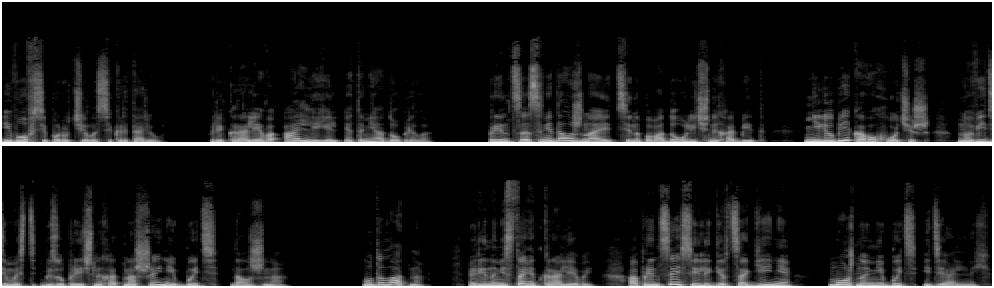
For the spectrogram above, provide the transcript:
и вовсе поручила секретарю. При королева Аллиель это не одобрила. Принцесса не должна идти на поводу у личных обид. Не люби кого хочешь, но видимость безупречных отношений быть должна. Ну да ладно, Рина не станет королевой, а принцессе или герцогине можно не быть идеальной.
